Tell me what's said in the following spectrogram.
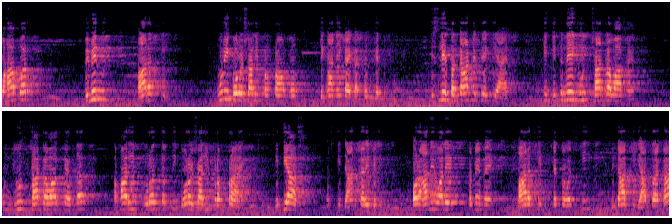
वहाँ पर विभिन्न भारत की पूरी गौरवशाली परंपराओं को दिखाने का एक अद्भुत केंद्र होंगे इसलिए सरकार ने तय किया है कि जितने यूथ छात्रावास हैं, उन यूथ छात्रावास के अंदर हमारी पूर्वोत्तर की गौरवशाली परंपराएँ इतिहास, उसकी जानकारी मिले और आने वाले समय में भारत की पचहत्तर वर्ष की विकास की यात्रा का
